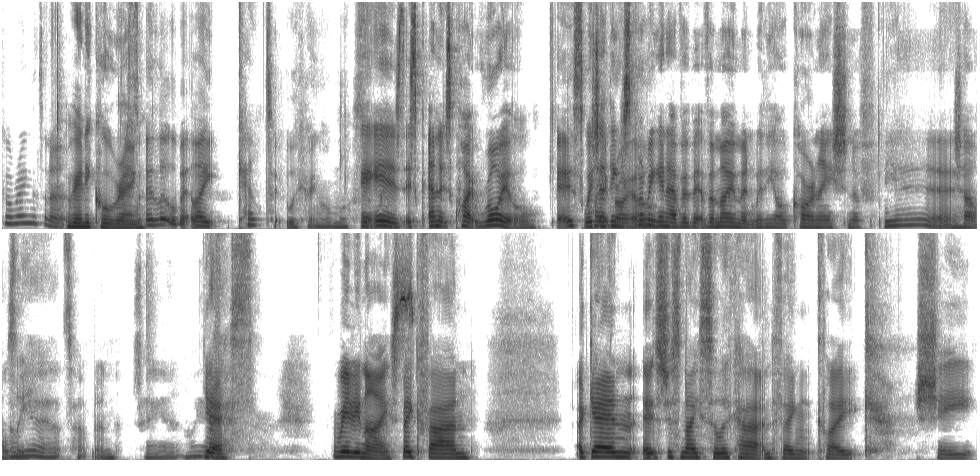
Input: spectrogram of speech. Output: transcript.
Cool ring, isn't it? Really cool ring. It's a little bit like Celtic looking almost. It is. It's and it's quite royal, It is. which I think is probably going to have a bit of a moment with the old coronation of. Yeah, oh, Charles. Oh, yeah, that's happening. So yeah. Oh, yeah. Yes, Really nice. big fan. Again, it's just nice to look at and think like She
